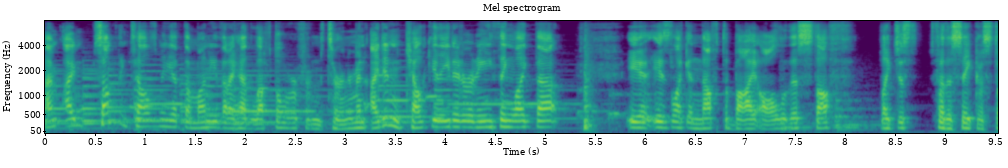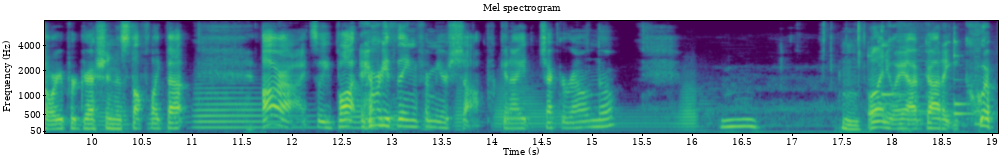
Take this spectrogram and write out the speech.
I'm, I'm, something tells me that the money that I had left over from the tournament, I didn't calculate it or anything like that, is like enough to buy all of this stuff. Like, just for the sake of story progression and stuff like that. Alright, so we bought everything from your shop. Can I check around, though? Hmm. Well, anyway, I've got to equip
